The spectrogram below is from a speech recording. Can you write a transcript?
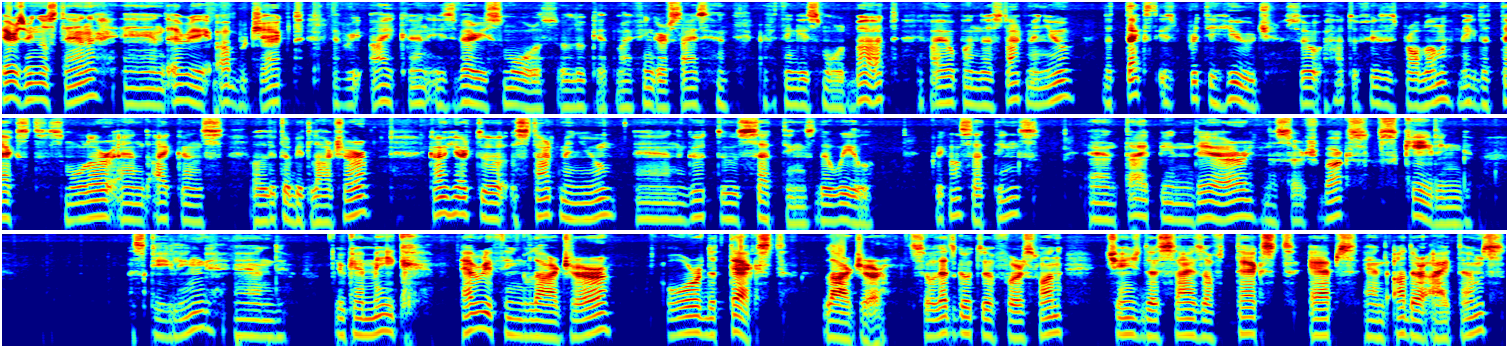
Here's Windows 10 and every object, every icon is very small. So look at my finger size and everything is small. But if I open the start menu, the text is pretty huge. So how to fix this problem? Make the text smaller and icons a little bit larger. Come here to start menu and go to settings, the wheel. Click on settings and type in there in the search box scaling scaling and you can make everything larger or the text larger. So let's go to the first one. Change the size of text apps and other items.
